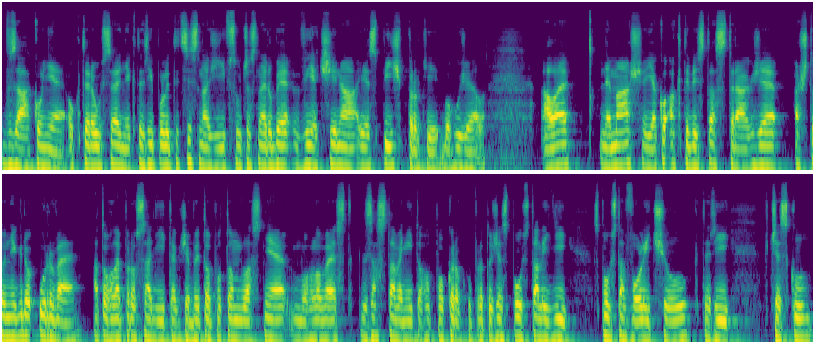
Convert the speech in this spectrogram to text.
v zákoně, o kterou se někteří politici snaží. V současné době většina je spíš proti, bohužel. Ale nemáš jako aktivista strach, že až to někdo urve a tohle prosadí, takže by to potom vlastně mohlo vést k zastavení toho pokroku, protože spousta lidí, spousta voličů, kteří v Česku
